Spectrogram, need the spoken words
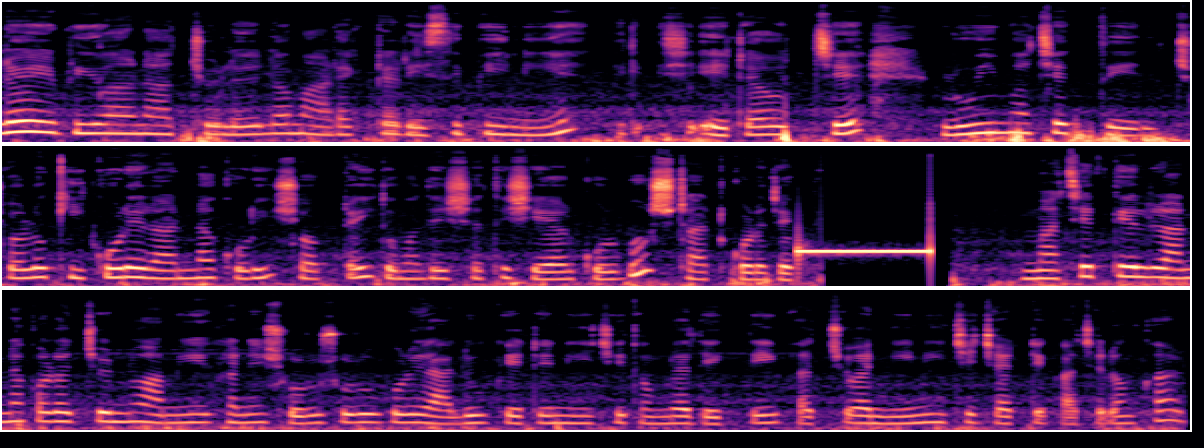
হ্যালো এভরিওয়ান, আজ চলে এলাম আর একটা রেসিপি নিয়ে। এটা হচ্ছে রুই মাছের তেল। চলো কি করে রান্না করি, সবটাই তোমাদের সাথে শেয়ার করব। স্টার্ট করা যাক। মাছের তেল রান্না করার জন্য আমি এখানে সরু সরু করে আলু কেটে নিয়েছি, তোমরা দেখতেই পাচ্ছ। আর নিয়ে নিয়েছি চারটে কাঁচা লঙ্কা আর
